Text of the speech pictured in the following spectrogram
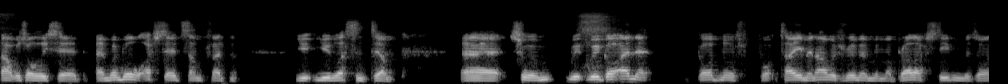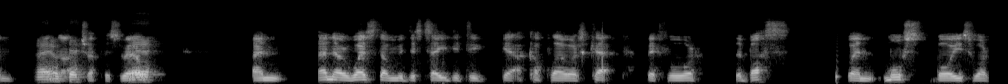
That was all he said. And when Walter said something, you you listened to him. Uh, so we, we got in at God knows what time, and I was rooming with my brother. Stephen was on, right, on okay. that trip as well. Yeah. And in our wisdom, we decided to get a couple hours kip before the bus when most boys were,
